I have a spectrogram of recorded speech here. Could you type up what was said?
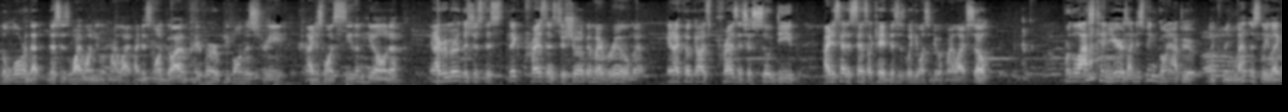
the Lord that this is what I want to do with my life. I just want to go out and pray for people on the street, and I just want to see them healed. And I remember this just this thick presence just showed up in my room, and I felt God's presence just so deep. I just had a sense, okay, this is what He wants to do with my life. So for the last 10 years, I've just been going after like relentlessly. Like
